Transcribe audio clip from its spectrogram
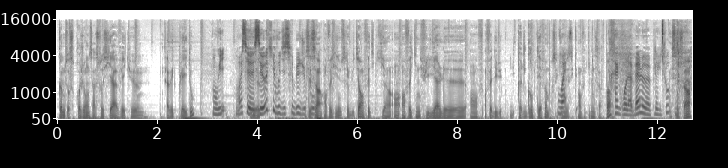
comme sur ce projet, on s'est associé avec, euh, avec Play2. Oui, ouais, c'est eux qui vous distribuent du coup. C'est ça, en fait, qui est un distributeur, en fait, qui, en, en fait, qui est une filiale euh, en, en, fait, du, du, groupe TF1 pour ceux qui, en fait, qui ne savent pas. Très gros label, Play2. C'est ça.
